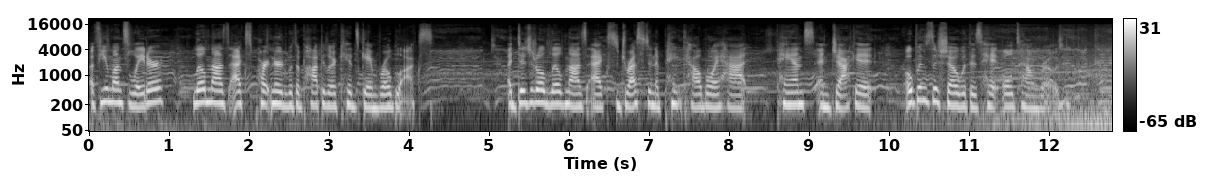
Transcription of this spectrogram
A few months later, Lil Nas X partnered with a popular kids game Roblox. A digital Lil Nas X dressed in a pink cowboy hat, pants, and jacket opens the show with his hit Old Town Road.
